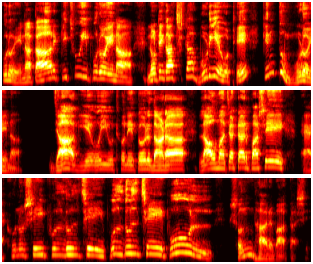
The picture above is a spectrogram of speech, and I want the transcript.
ফুরোয় না তার কিছুই ফুরোয় না। নোটে গাছটা বুড়িয়ে ওঠে, কিন্তু মুড়োয় না। যা গিয়ে ওই উঠোনে তোর দাঁড়া, লাউ মাচাটার পাশে। এখনও সেই ফুল দুলছে ফুল দুলছে ফুল। সন্ধ্যার বাতাসে।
